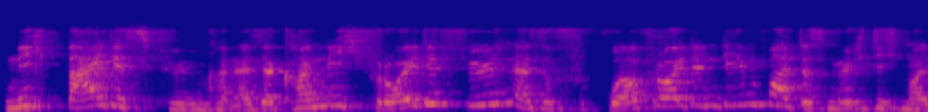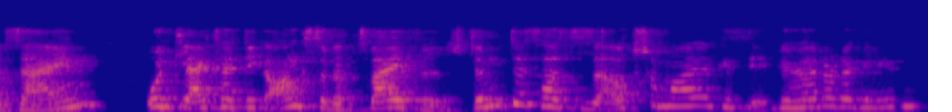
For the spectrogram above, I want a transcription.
nicht beides fühlen kann. Also er kann nicht Freude fühlen, also Vorfreude in dem Fall, das möchte ich mal sein, und gleichzeitig Angst oder Zweifel. Stimmt das? Hast du das auch schon mal gehört oder gelesen?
